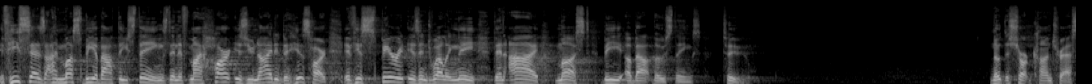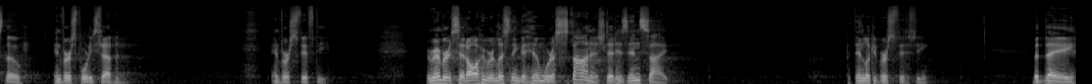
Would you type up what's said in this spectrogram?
If he says I must be about these things, then if my heart is united to his heart, if his spirit is indwelling me, then I must be about those things too. Note the sharp contrast, though, in verse 47 and verse 50. Remember, it said all who were listening to him were astonished at his insight. But then look at verse 50. But they,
